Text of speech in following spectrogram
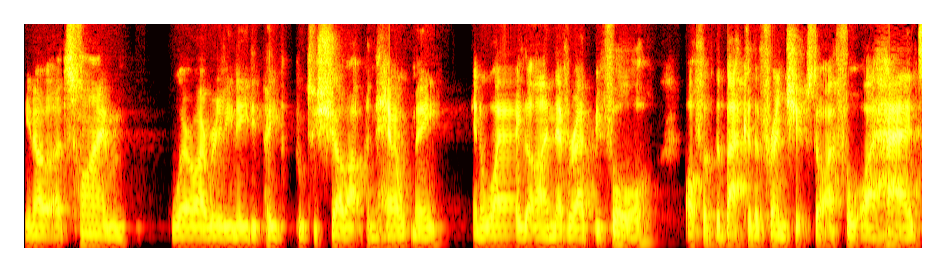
you know at a time where i really needed people to show up and help me in a way that i never had before off of the back of the friendships that i thought i had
